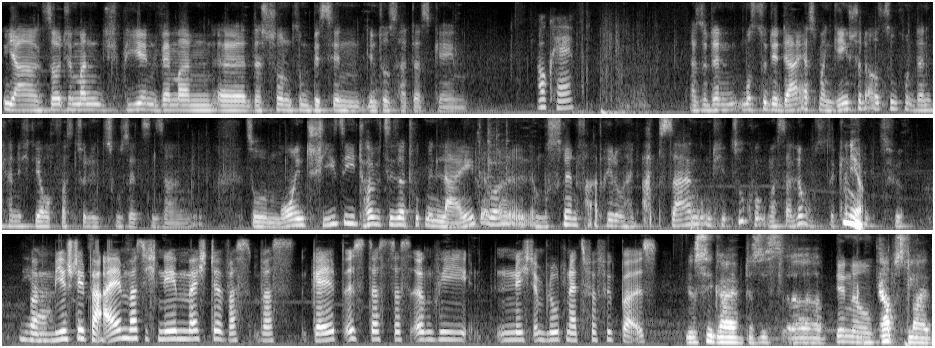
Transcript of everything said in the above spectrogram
ja sollte man spielen, wenn man äh, das schon so ein bisschen Intus hat das Game. Okay. Also dann musst du dir da erstmal einen Gegenstand aussuchen und dann kann ich dir auch was zu den Zusätzen sagen. So moin Cheesy, Teufelsleser tut mir leid, aber da musst du deine Verabredung halt absagen und hier zugucken, was da los. Da kann Ja. ich nichts für. Bei mir steht bei allem, was ich nehmen möchte, was, was gelb ist, dass das irgendwie nicht im Blutnetz verfügbar ist. Das ist egal. Das ist, äh, Genau. gab's mal.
